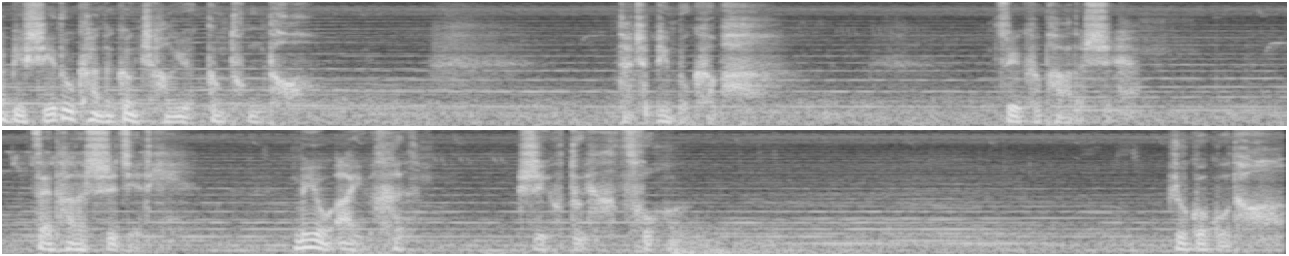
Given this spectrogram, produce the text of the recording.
他比谁都看得更长远、更通透。但这并不可怕，最可怕的是，在他的世界里，没有爱与恨，只有对和错。如果骨头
